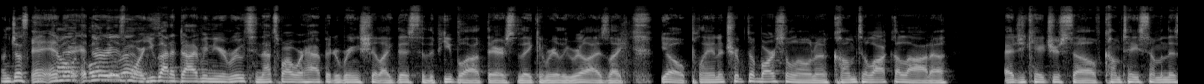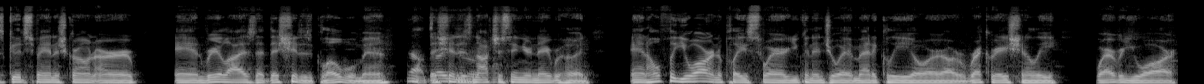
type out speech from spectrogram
and just And, and there, there the is more. You got to dive into your roots, and that's why we're happy to bring shit like this to the people out there, so they can really realize, like, yo, plan a trip to Barcelona, come to La Calada, educate yourself, come taste some of this good Spanish grown herb, and realize that this shit is global, man. Yeah, This shit is not just in your neighborhood, and hopefully, you are in a place where you can enjoy it medically or, or recreationally, wherever you are.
